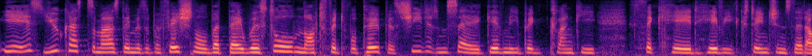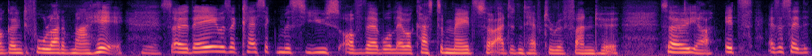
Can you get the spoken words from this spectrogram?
yes, you customized them as a professional, but they were still not fit for purpose. She didn't say, give me big, clunky, thick head, heavy extensions that are going to fall out of my hair. Yes. So there was a classic misuse of the, well, they were custom made, so I didn't have to refund her. So, yeah, it's, as I said,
